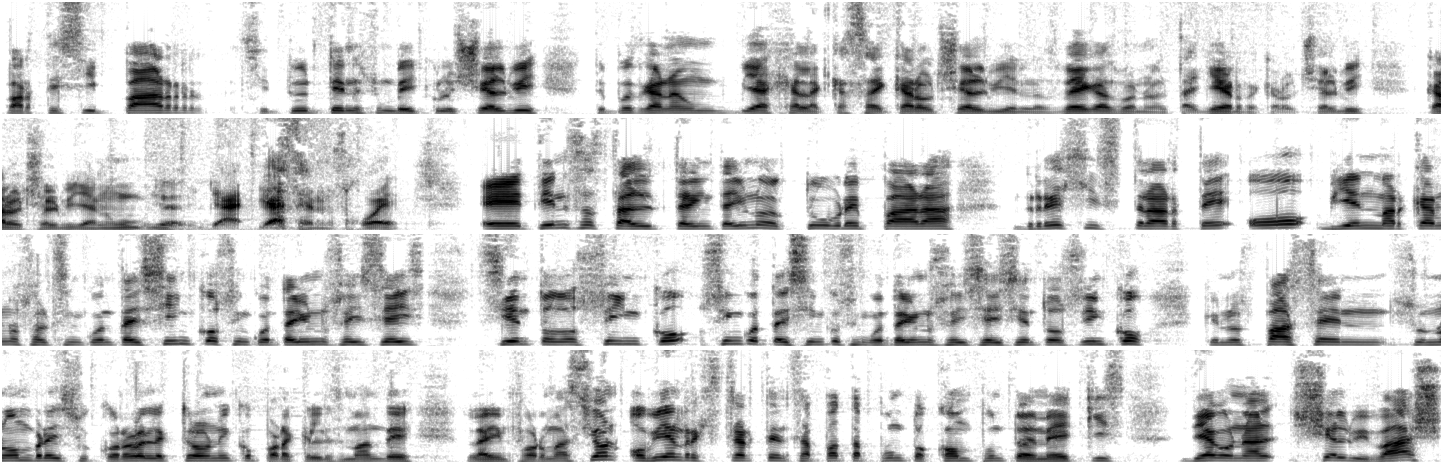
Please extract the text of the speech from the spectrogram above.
participar si tú tienes un vehículo Shelby, te puedes ganar un viaje a la casa de Carol Shelby en Las Vegas, bueno, al taller de Carol Shelby. Carol Shelby ya, no, ya, ya se nos fue. Eh, tienes hasta el 31 de octubre para registrarte o bien marcarnos al 55 5166 1025 55 5166 1025 que nos pasen su nombre y su correo electrónico para que les mande la información o bien registrarte en zapata.com.mx diagonal Shelby Bash.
